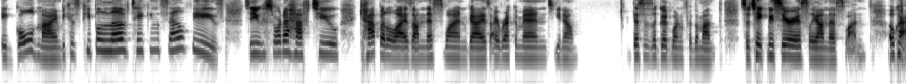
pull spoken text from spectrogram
a gold mine because people love taking selfies. So you sort of have to capitalize on this one, guys. I recommend, you know, this is a good one for the month. So take me seriously on this one. Okay,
